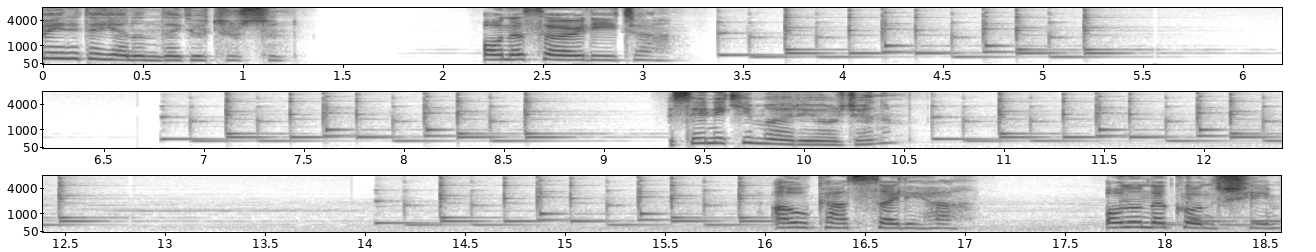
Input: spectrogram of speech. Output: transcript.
beni de yanında götürsün. Ona söyleyeceğim. Seni kim arıyor canım? Avukat Saliha. Onunla konuşayım.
